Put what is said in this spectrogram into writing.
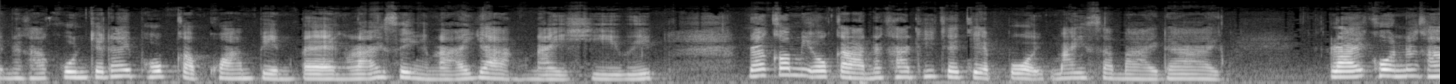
ษนะคะ คุณจะได้พบกับความเปลี่ยนแปลงหลายสิ่งหลายอย่างในชีวิต และก็มีโอกาสนะคะที่จะเจ็บป่วยไม่สบายได้หลายคนนะคะ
